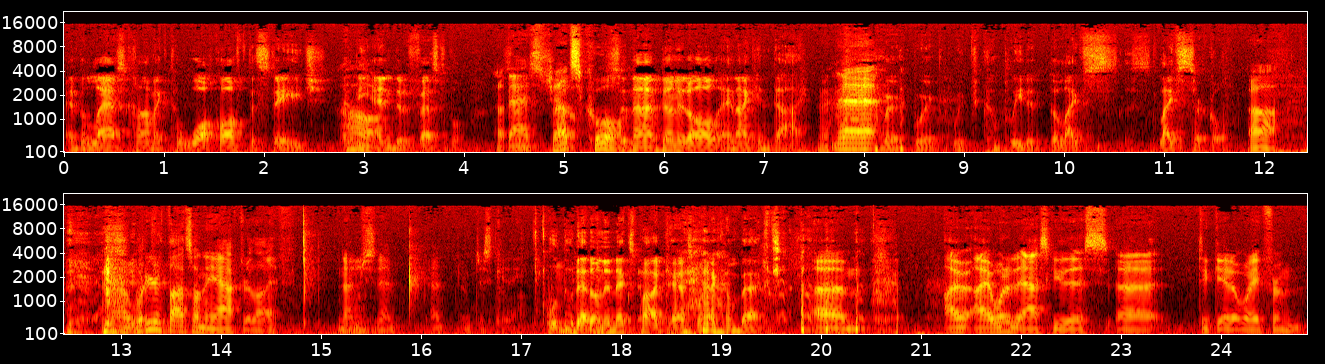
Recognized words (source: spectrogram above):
and the last comic to walk off the stage at Oh. the end of the festival. That's That's cool. So now I've done it all, and I can die. We're, we're, we've completed the life life circle. ah, Uh, what are your thoughts on the afterlife? No, I'm just, I'm, I'm just kidding. We'll do that on the next podcast when I come back. Um, I, I wanted to ask you this uh, to get away from,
